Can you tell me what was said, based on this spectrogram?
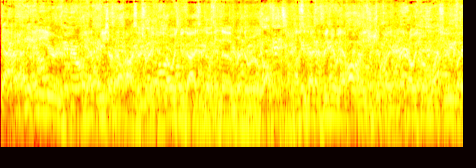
Yeah, I, think any year you have to restart that process, right? Because there's always new guys in the in the in the room. Obviously, guys that have been here, we have a great relationship, but I can always grow more too. But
